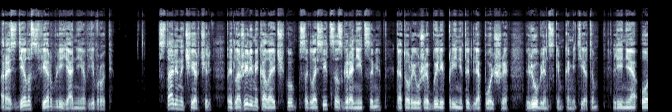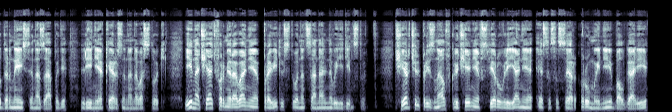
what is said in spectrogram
раздела сфер влияния в Европе. Сталин и Черчилль предложили Миколайчику согласиться с границами, которые уже были приняты для Польши Люблинским комитетом, линия Одернейса на западе, линия Керзена на востоке, и начать формирование правительства национального единства. Черчилль признал включение в сферу влияния СССР Румынии, Болгарии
